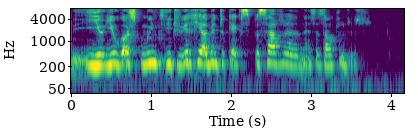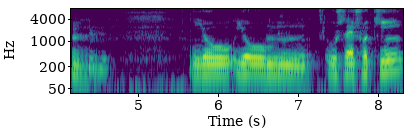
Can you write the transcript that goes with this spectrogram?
e eu, eu gosto muito de ir ver realmente o que é que se passava nessas alturas. E o, e o, hum, o José Joaquim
